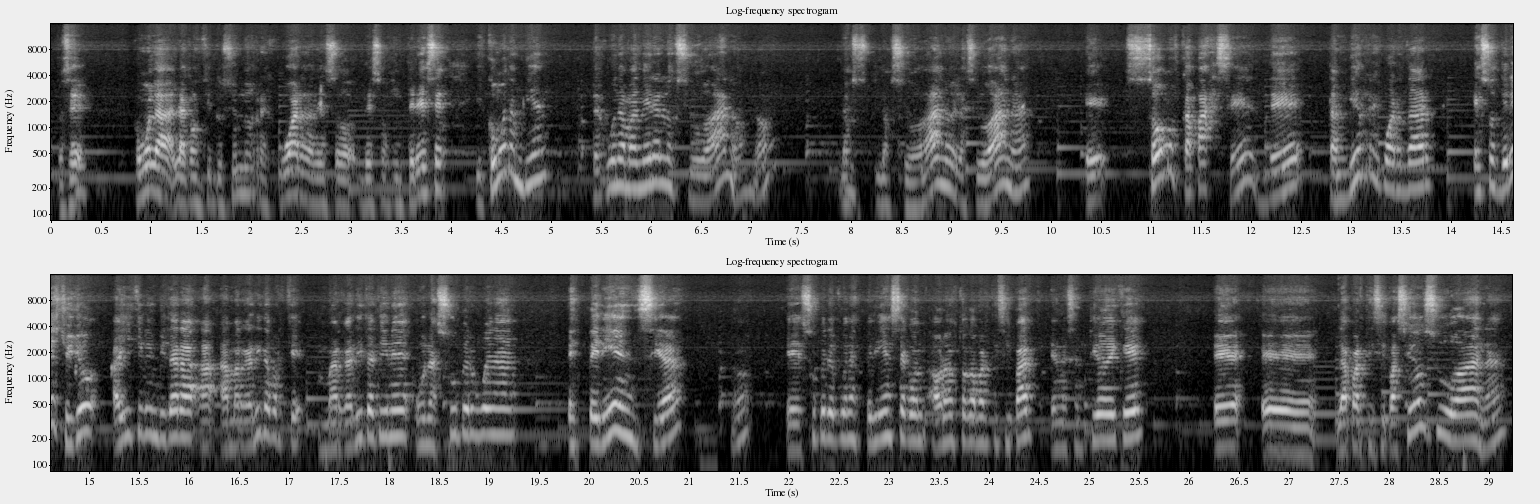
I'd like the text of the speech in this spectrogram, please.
Entonces, cómo la, la constitución nos resguarda de, eso, de esos intereses y cómo también, de alguna manera, los ciudadanos, ¿no? los, los ciudadanos y las ciudadanas eh, somos capaces de también resguardar esos derechos. Yo ahí quiero invitar a, Margarita porque Margarita tiene una súper buena experiencia, ¿no? Eh, súper buena experiencia con, ahora nos toca participar en el sentido de que eh, la participación ciudadana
